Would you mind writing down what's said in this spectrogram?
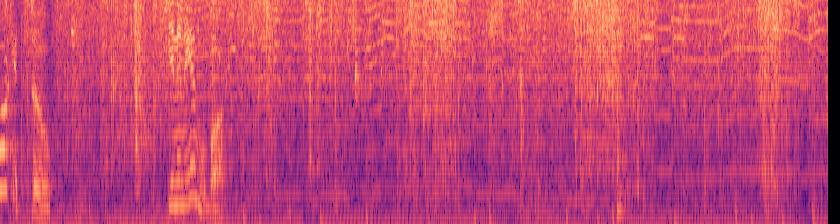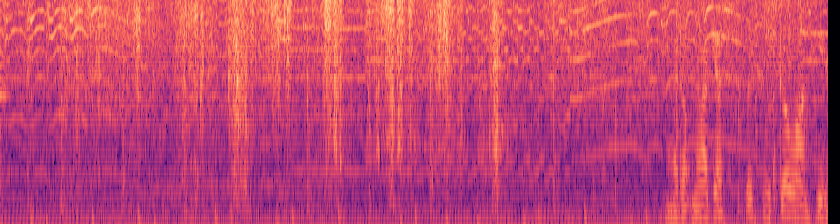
rocket stove in an ammo box. I. I guess this would go on here.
